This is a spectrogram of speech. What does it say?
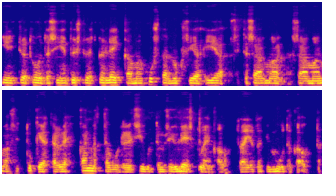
kiinnittyvät huomiota siihen, pystyvätkö ne leikkaamaan kustannuksia ja sitten saamaan, saamaan tukea tälle kannattavuudelle sivuun tämmöisen yleistuen kautta tai jotakin muuta kautta.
